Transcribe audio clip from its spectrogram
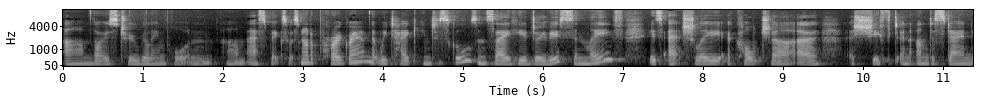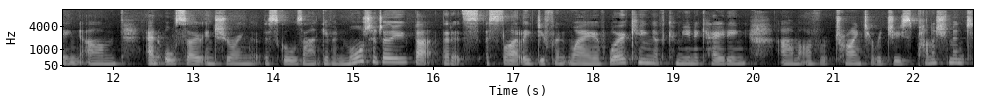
um, those two really important um, aspects. So it's not a program that we take into schools and say, here, do this and leave. It's actually a culture, a, a shift and understanding, um, and also ensuring that the schools aren't given more to do, but that it's a slightly different way of working, of communicating, um, of trying to reduce punishment,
